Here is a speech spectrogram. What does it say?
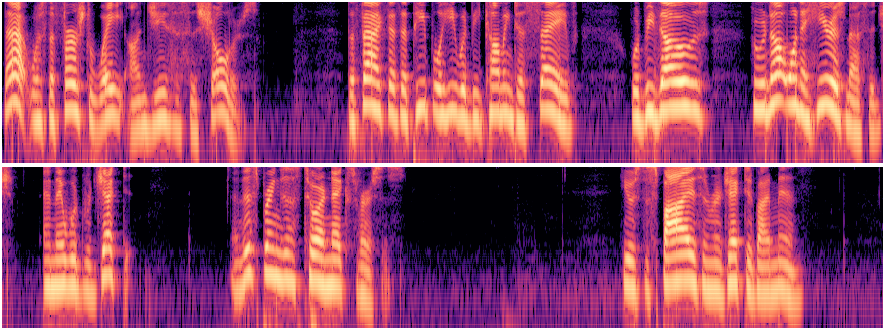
That was the first weight on Jesus' shoulders. The fact that the people he would be coming to save would be those who would not want to hear his message and they would reject it. And this brings us to our next verses. He was despised and rejected by men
